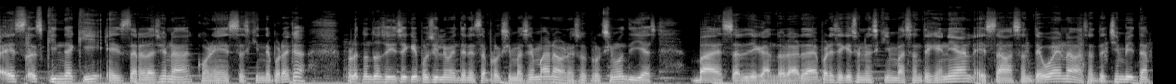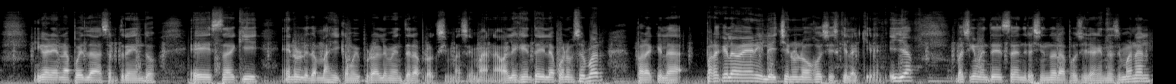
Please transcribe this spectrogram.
esta skin de aquí está relacionada con esta skin de por acá. Por lo tanto, se dice que posiblemente en esta próxima semana o en estos próximos días va a estar llegando. La verdad me parece que es una skin bastante genial, está bastante buena, bastante chimbita. Y Garena pues la va a estar trayendo esta aquí en Ruleta Mágica muy probablemente la próxima semana. Vale gente, ahí la pueden observar para que la, para que la vean y le echen un ojo si es que la quieren básicamente esta vendría siendo la posible agenda semanal.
